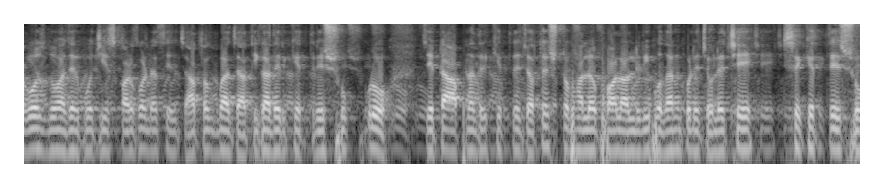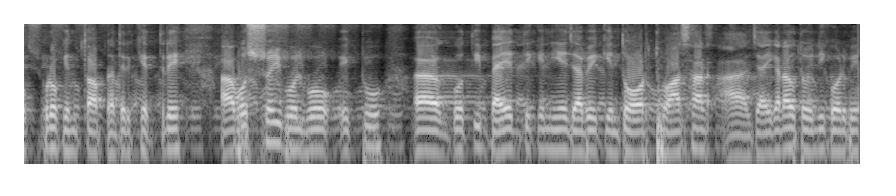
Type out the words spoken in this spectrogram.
আগস্ট দু হাজার পঁচিশ কর্কট রাশির জাতক বা জাতিকাদের ক্ষেত্রে শুক্র, যেটা আপনাদের ক্ষেত্রে যথেষ্ট ভালো ফল অলরেডি প্রদান করে চলেছে, সেক্ষেত্রে শুক্র কিন্তু আপনাদের ক্ষেত্রে অবশ্যই বলব একটু গতি ব্যয়ের দিকে নিয়ে যাবে, কিন্তু অর্থ আসার জায়গাটাও তৈরি করবে।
